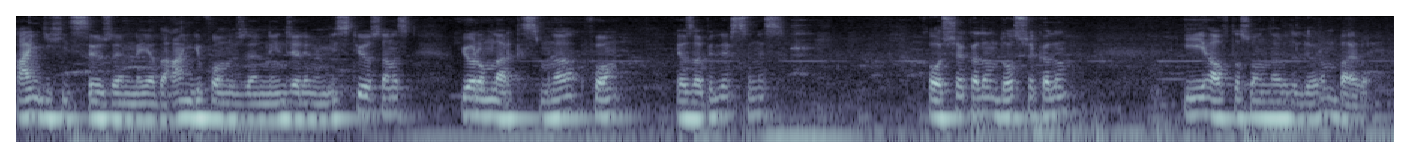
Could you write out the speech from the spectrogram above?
hangi hisse üzerine ya da hangi fon üzerine incelememi istiyorsanız yorumlar kısmına fon yazabilirsiniz. Hoşça kalın, dostça kalın. İyi hafta sonları diliyorum. Bay bay.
